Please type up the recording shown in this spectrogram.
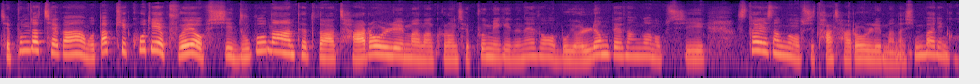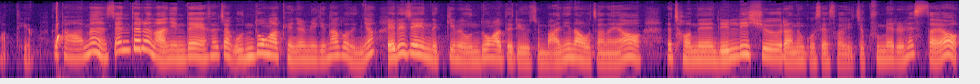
제품 자체가 뭐 딱히 코디에 구애 없이 누구나한테도 다잘 어울릴 만한 그런 제품이기는 해서 뭐 연령대 상관없이 스타일 상관없이 다 잘 어울릴 만한 신발인 것 같아요. 그 다음은 샌들은 아닌데 살짝 운동화 개념이긴 하거든요. 메리제인 느낌의 운동화들이 요즘 많이 나오잖아요. 저는 릴리슈라는 곳에서 이제 구매를 했어요.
